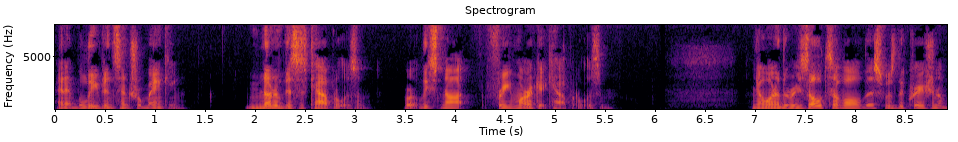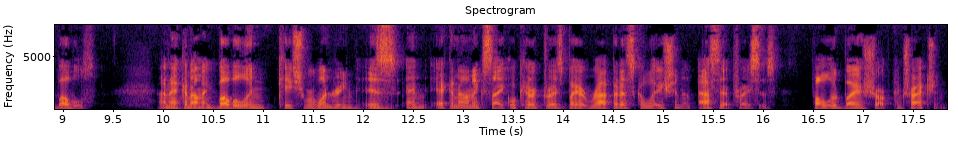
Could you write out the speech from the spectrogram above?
and it believed in central banking. None of this is capitalism, or at least not free market capitalism. Now, one of the results of all this was the creation of bubbles. An economic bubble, in case you were wondering, is an economic cycle characterized by a rapid escalation of asset prices, followed by a sharp contraction.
